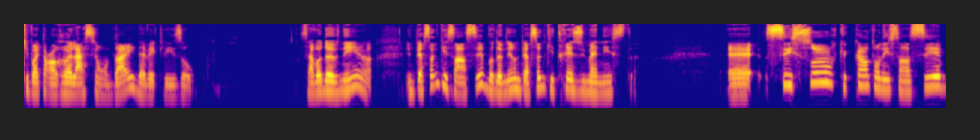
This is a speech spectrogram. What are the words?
qui va être en relation d'aide avec les autres. Ça va devenir une personne qui est sensible va devenir une personne qui est très humaniste. c'est sûr que quand on est sensible,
